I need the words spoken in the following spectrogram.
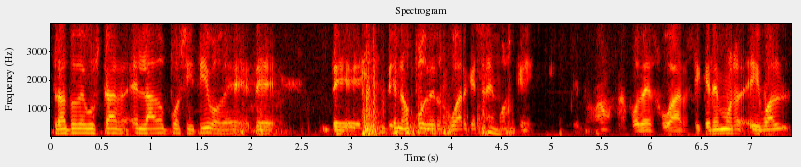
trato de buscar el lado positivo de, de, no poder jugar, que sabemos que, no vamos a poder jugar. Si queremos, igual,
